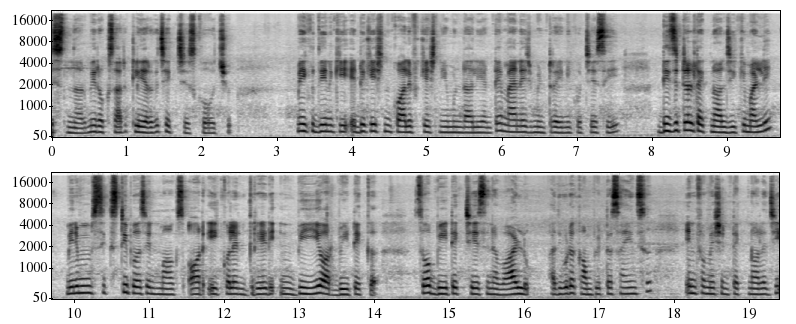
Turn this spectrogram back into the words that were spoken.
ఇస్తున్నారు. మీరు ఒకసారి క్లియర్గా చెక్ చేసుకోవచ్చు. మీకు దీనికి ఎడ్యుకేషన్ క్వాలిఫికేషన్ ఏముండాలి అంటే మేనేజ్మెంట్ ట్రైనింగ్ వచ్చేసి డిజిటల్ టెక్నాలజీకి మళ్ళీ minimum sixty percent marks or equal and grade in BE or BTech. So BTech చేసిన వాళ్ళు అది కూడా computer science information technology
